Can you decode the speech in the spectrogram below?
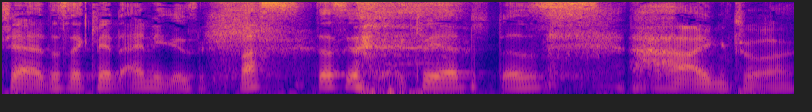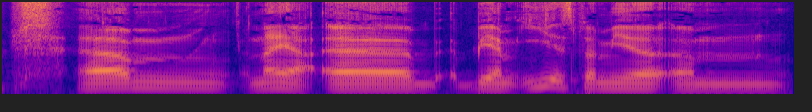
Tja, das erklärt einiges. Was das jetzt erklärt, das Ah, Eigentor. Ähm, naja, äh, BMI ist bei mir ähm,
